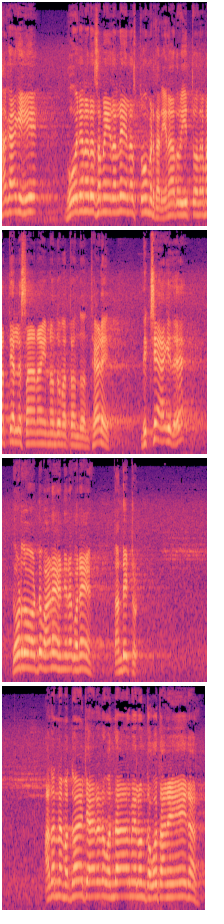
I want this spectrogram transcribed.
ಹಾಗಾಗಿ ಭೋಜನದ ಸಮಯದಲ್ಲೇ ಎಲ್ಲ ತೊಗೊಂಬಿಡ್ತಾರೆ ಏನಾದರೂ ಇತ್ತು ಅಂದರೆ ಮತ್ತೆ ಅಲ್ಲಿ ಸ್ನಾನ, ಇನ್ನೊಂದು ಮತ್ತೊಂದು ಅಂಥೇಳಿ ಭಿಕ್ಷೆ ಆಗಿದೆ. ದೊಡ್ಡ ದೊಡ್ಡ ಬಾಳೆಹಣ್ಣಿನ ಕೊನೆ ತಂದಿಟ್ಟರು ಅದನ್ನು ಮಧ್ವಾಚಾರ್ಯರು ಒಂದಾದ ಮೇಲೆ ಒಂದು ತಗೋತಾನೇ ಇದ್ದಾರೆ.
